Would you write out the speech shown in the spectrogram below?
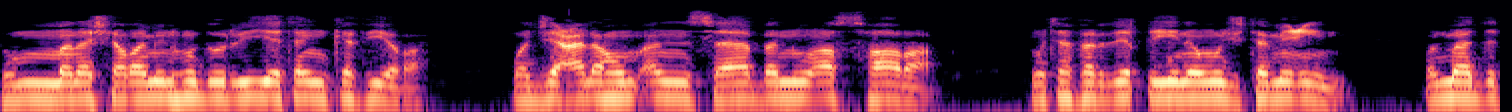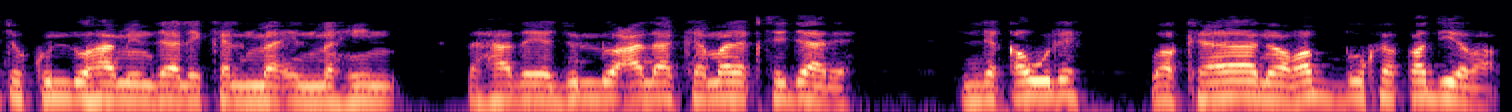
ثم نشر منه ذرية كثيرة وجعلهم أنسابا وأصهارا متفرقين مجتمعين والمادة كلها من ذلك الماء المهين. فهذا يدل على كمال اقتداره لقوله وكان ربك قديرا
